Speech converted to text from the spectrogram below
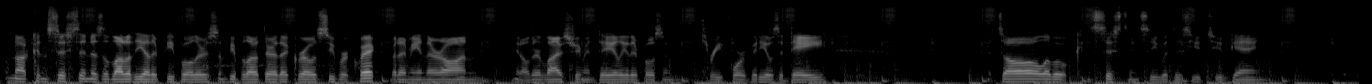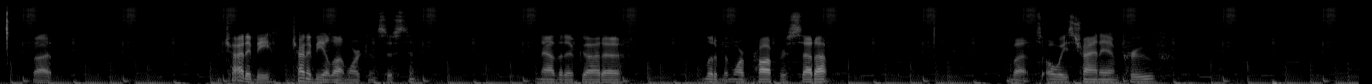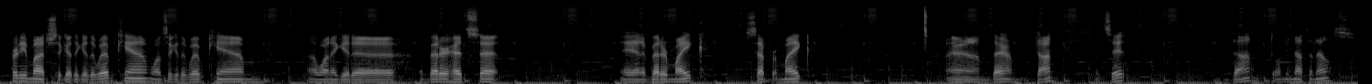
I'm not consistent as a lot of the other people. There's some people out there that grow super quick, but I mean, they're on. You know, they're live streaming daily. They're posting three, four videos a day. It's all about consistency with this YouTube gang. But I try to be. I try to be a lot more consistent. Now that I've got a little bit more proper setup. But always trying to improve. Pretty much I got to get the webcam. Once I get the webcam, I want to get a, a better headset and a better mic, separate mic. And there, I'm done. That's it. Done. Don't need nothing else.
